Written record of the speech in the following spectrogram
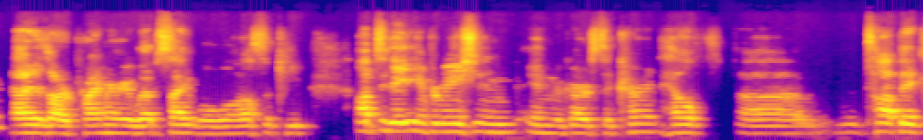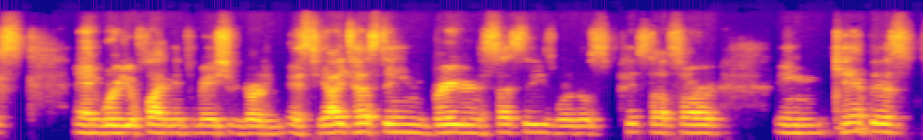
that is our primary website where we'll also keep up to date information in regards to current health uh, topics and where you'll find information regarding STI testing, barrier necessities, where those pit stops are in campus,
